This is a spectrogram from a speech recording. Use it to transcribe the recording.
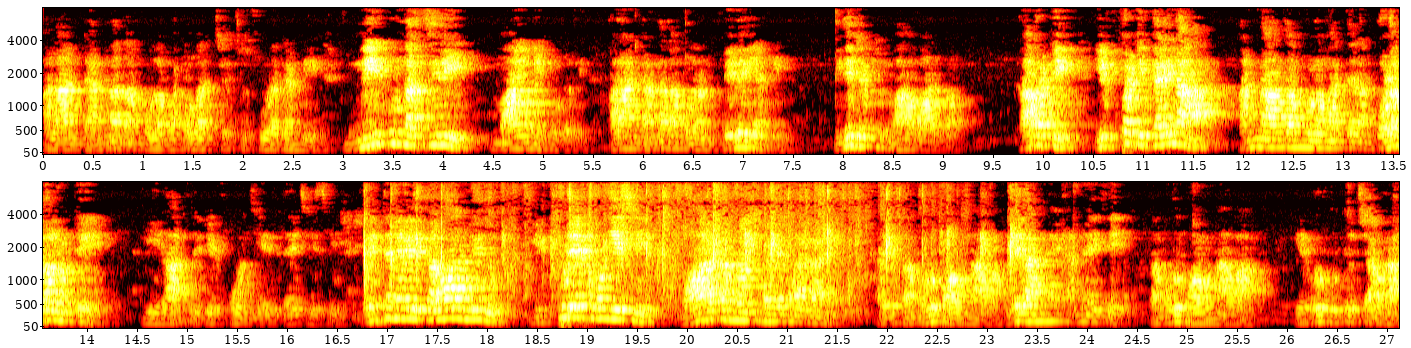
అలాంటి అన్నదమ్ముల మొట్టవచ్చచ్చు చూడకండి. మీకున్న సిరి మాయమైపోతుంది. అలాంటి అన్నదమ్ములను వెలేయండి. ఇదే చెప్తుంది మహాభారతం. కాబట్టి ఇప్పటికైనా అన్నా తమ్ముల మధ్యన గొడవలుంటే ఈ రాత్రికి ఫోన్ చేయండి దయచేసి. వెంటనే వెళ్ళి కలవాలని లేదు ఇప్పుడే ఫోన్ చేసి వారటం నుంచి బయటకు రాగానే అరే తమ్ముడు బాగున్నావా? లేదా అన్నయ్య అన్నయ్య అయితే తమ్ముడు బాగున్నావా? ఎవరు గుర్తొచ్చావురా?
